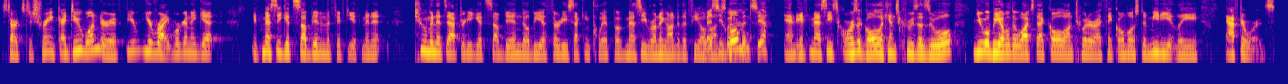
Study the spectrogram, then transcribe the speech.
starts to shrink. I do wonder if you're you're right. We're going to get if Messi gets subbed in in the 50th minute, two minutes after he gets subbed in, there'll be a 30 second clip of Messi running onto the field. Messi's moments, yeah. And if Messi scores a goal against Cruz Azul, you will be able to watch that goal on Twitter, I think, almost immediately afterwards.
